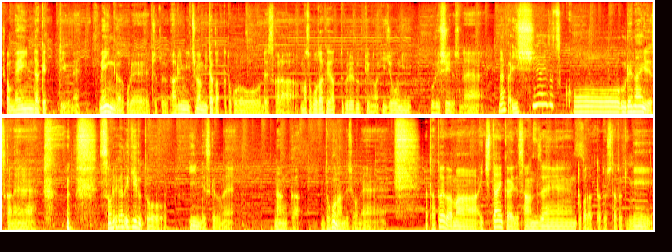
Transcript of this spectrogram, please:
しかもメインだけっていうね。メインがこれ、ちょっとある意味一番見たかったところですから、まあ、そこだけやってくれるっていうのは非常に嬉しいですね。なんか一試合ずつこう、売れないですかね。それができるといいんですけどね。なんか、どうなんでしょうね。例えばまあ、1大会で3000円とかだったとしたときに、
